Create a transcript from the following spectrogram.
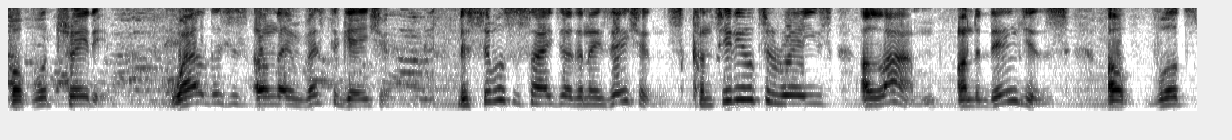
for vote trading. While this is under investigation, the civil society organizations continue to raise alarm on the dangers of vote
